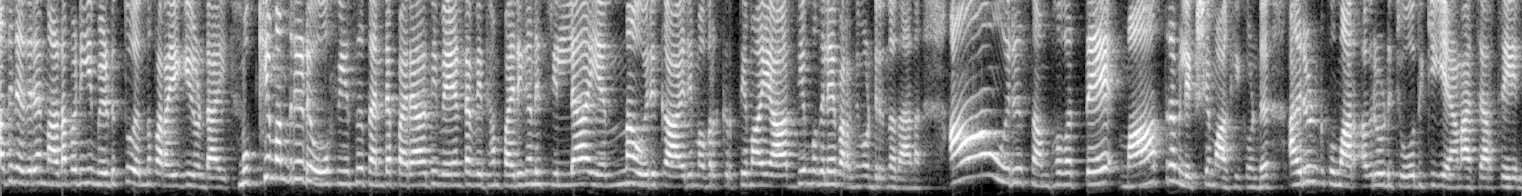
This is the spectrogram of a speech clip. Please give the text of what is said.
അതിനെതിരെ നടപടിയും എടുത്തു എന്ന് പറയുകയുണ്ടായി. മുഖ്യമന്ത്രിയുടെ ഓഫീസ് തന്റെ പരാതി വേണ്ട വിധം പരിഗണിച്ചില്ല എന്ന ഒരു കാര്യം അവർ കൃത്യമായി ആദ്യം മുതലേ പറഞ്ഞുകൊണ്ടിരുന്നതാണ്. ആ ഒരു സംഭവത്തെ മാത്രം ലക്ഷ്യമാക്കിക്കൊണ്ട് അരുൺ കുമാർ അവരോട് ചോദിക്കുകയാണ് ആ ചർച്ചയിൽ.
